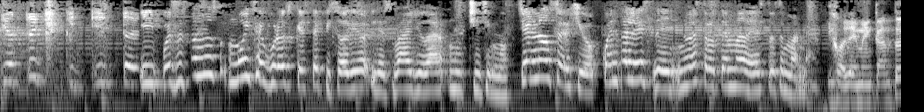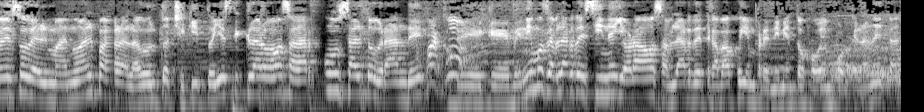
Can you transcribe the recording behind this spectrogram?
Yo estoy chiquitito. Y pues estamos muy seguros que este episodio les va a ayudar muchísimo. ¿Sí o no, Sergio? Cuéntales de nuestro tema de esta semana. Híjole, me encantó eso del manual para el adulto chiquito. Y es que claro, vamos a dar un salto grande de que venimos de hablar de cine y ahora vamos a hablar de trabajo y emprendimiento joven porque la neta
